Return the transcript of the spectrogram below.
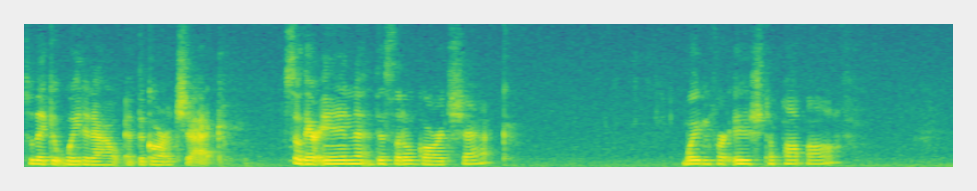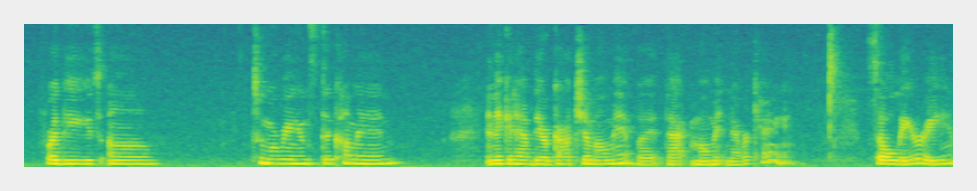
so they could wait it out at the guard shack. So they're in this little guard shack waiting for Ish to pop off for these um, two Marines to come in and they could have their gotcha moment, but that moment never came. So Larry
